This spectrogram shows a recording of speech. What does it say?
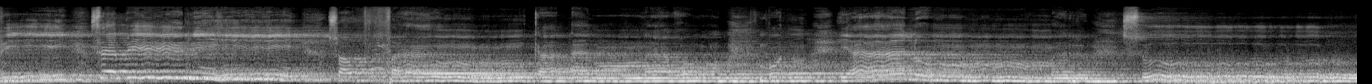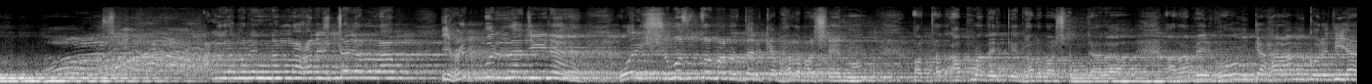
ফি সাবিলিহি সাফফান কাআন্নাহুম বুনয়ানুম মারসুস আল্লাহ বলেন, আল্লাহ নিশ্চয় আল্লাহ ইহিব্বুল্লাযিনা ওই সমস্ত মানুষদেরকে ভালোবাসেন। অর্থাৎ আপনাদেরকে ভালোবাসেন যারা আরামের ঘুমকে হারাম করে দিয়া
